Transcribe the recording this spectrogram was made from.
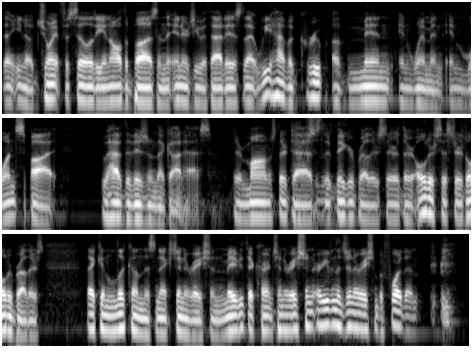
the you know joint facility and all the buzz and the energy with that, is that we have a group of men and women in one spot who have the vision that God has. Their moms, their dads, their bigger brothers, their their older sisters, older brothers, that can look on this next generation, maybe their current generation, or even the generation before them,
